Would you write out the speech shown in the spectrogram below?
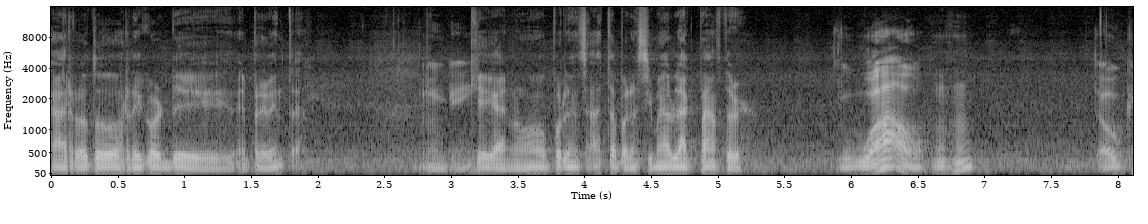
ha roto récord de, de preventa, que ganó por hasta por encima de Black Panther. Wow. Ujú. Ok.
